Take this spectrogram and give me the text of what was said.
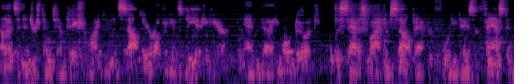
Now that's an interesting temptation right in itself. You're up against deity here, and uh, he won't do it to satisfy himself after 40 days of fasting.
